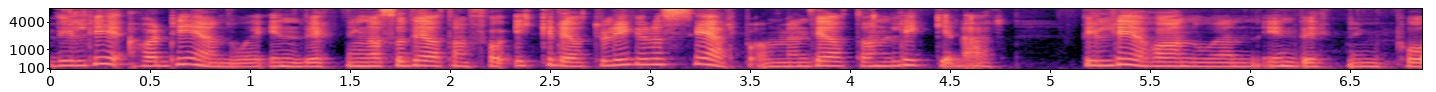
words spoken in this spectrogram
Vil det, har det noe innvirkning? Altså det at han får, ikke det at du ligger og ser på han, men det at han ligger der. Vil det ha noen innvirkning på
